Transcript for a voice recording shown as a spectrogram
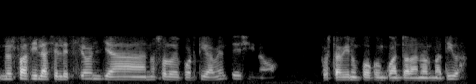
no es fácil la selección ya no solo deportivamente, sino pues también un poco en cuanto a la normativa.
